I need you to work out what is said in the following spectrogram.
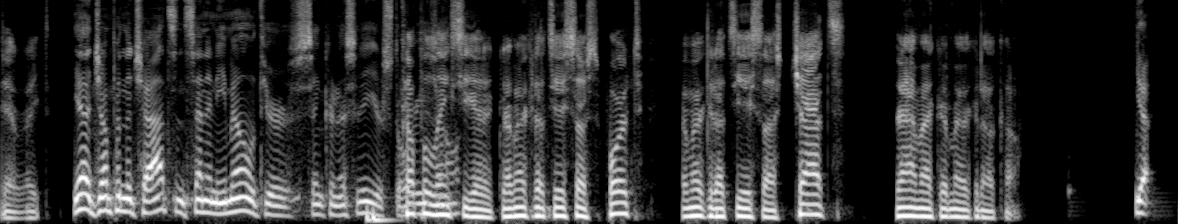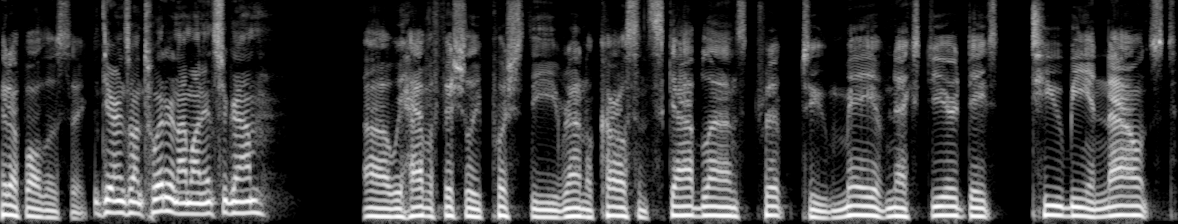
right. Yeah, jump in the chats and send an email with your synchronicity, your stories. couple links you get it Grimerica.ca slash support Grimerica.ca slash chats at Yeah. hit up all those things Darren's on Twitter and I'm on Instagram. uh, we have officially pushed the randall carlson scablands trip to may of next year dates to be announced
